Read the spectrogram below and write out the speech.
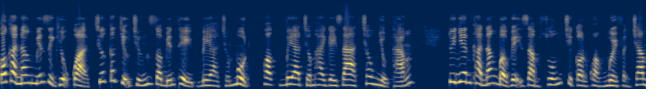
có khả năng miễn dịch hiệu quả trước các triệu chứng do biến thể BA.1 hoặc BA.2 gây ra trong nhiều tháng. Tuy nhiên, khả năng bảo vệ giảm xuống chỉ còn khoảng 10%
